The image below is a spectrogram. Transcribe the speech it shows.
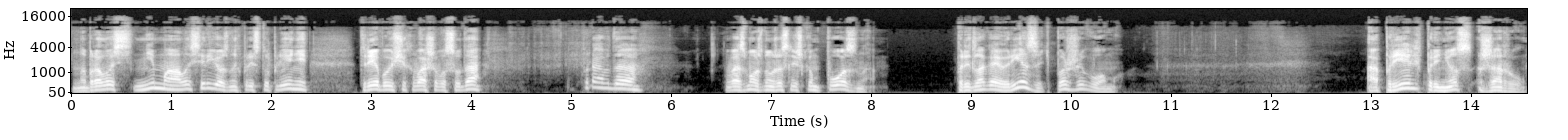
Набралось немало серьезных преступлений, требующих вашего суда. Правда, возможно, уже слишком поздно. Предлагаю резать по-живому. Апрель принес жару.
